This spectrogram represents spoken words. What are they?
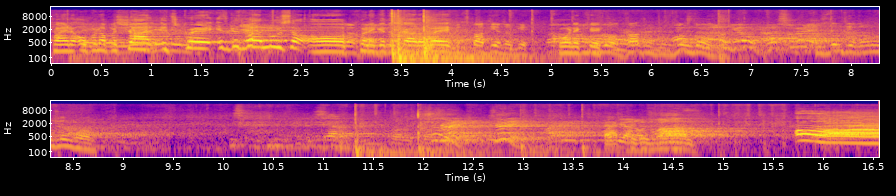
Trying to open up a shot. It's great. It's Guzman Musa. Oh, couldn't get the shot away. Corner kick. Back to Guzman. Oh!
